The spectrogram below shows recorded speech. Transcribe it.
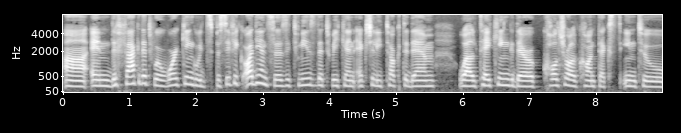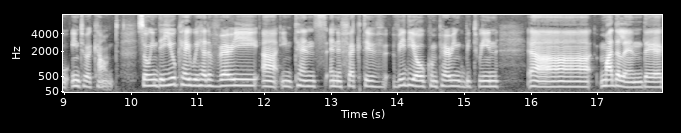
Uh, and the fact that we're working with specific audiences, it means that we can actually talk to them while taking their cultural context into, into account. So in the UK, we had a very uh, intense and effective video comparing between uh, Madeleine, the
